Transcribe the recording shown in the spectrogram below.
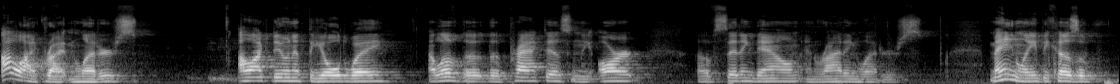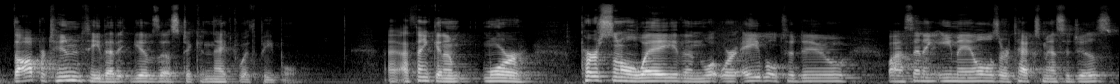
I like writing letters. I like doing it the old way. I love the, the practice and the art of sitting down and writing letters, mainly because of the opportunity that it gives us to connect with people. I think in a more personal way than what we're able to do by sending emails or text messages.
